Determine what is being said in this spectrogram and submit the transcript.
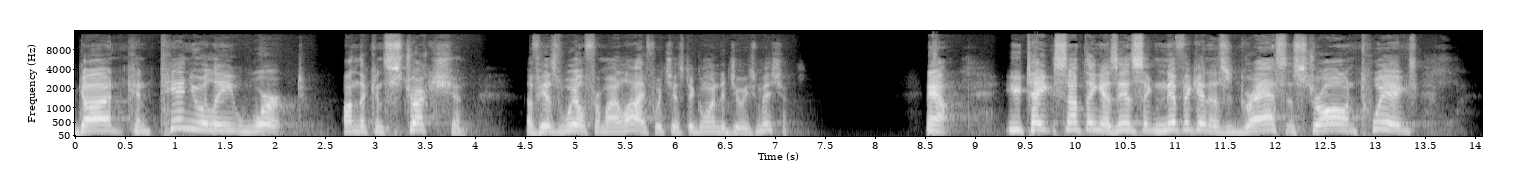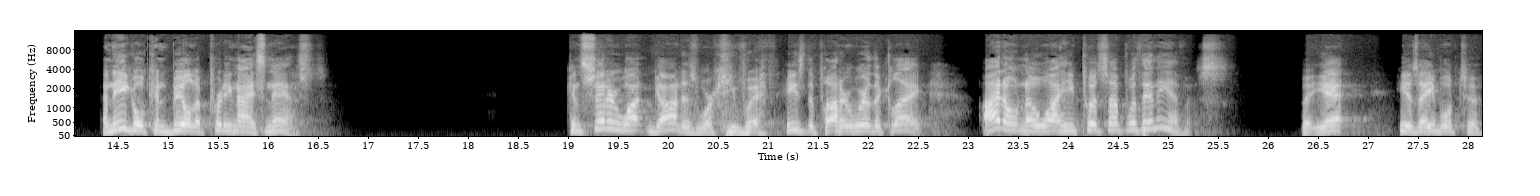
God continually worked on the construction of His will for my life, which is to go into Jewish missions. Now, you take something as insignificant as grass and straw and twigs, an eagle can build a pretty nice nest. Consider what God is working with. He's the potter, we're the clay. I don't know why He puts up with any of us, but yet He is able to,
